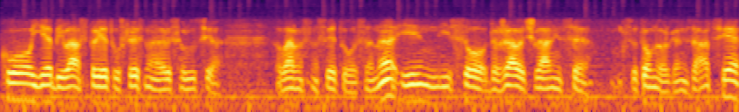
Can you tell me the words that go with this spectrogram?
ko je bila sprejeta ustrezna resolucija Varnostnega sveta OSN in so države članice svetovne organizacije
